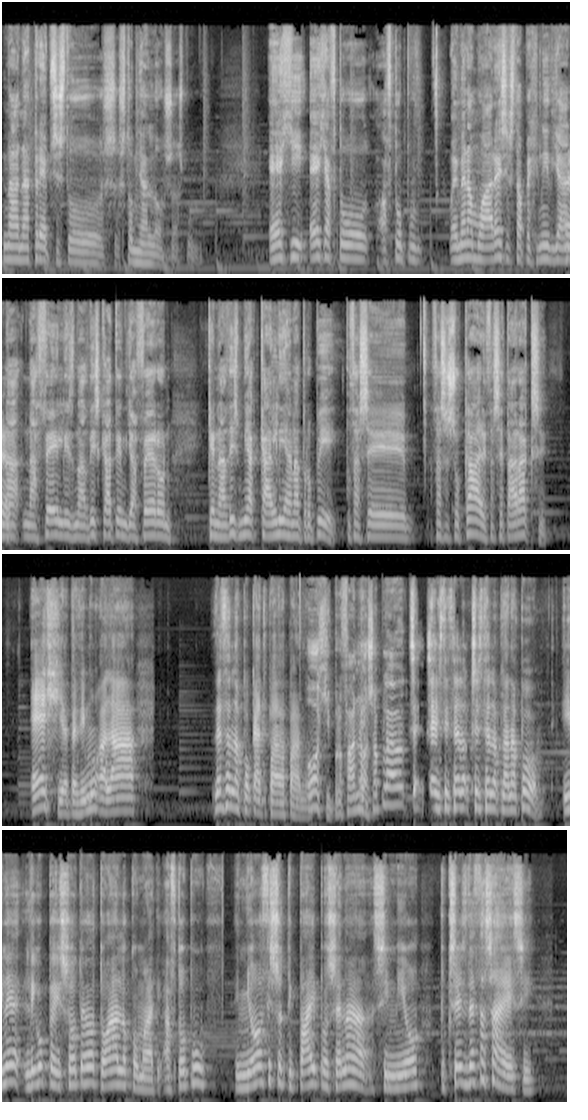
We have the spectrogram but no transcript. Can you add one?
να ανατρέψει στο, στο μυαλό σου ας πούμε. Έχει, έχει αυτό, αυτό που εμένα μου αρέσει στα παιχνίδια Ναι. να, να θέλεις να δεις κάτι ενδιαφέρον και να δεις μια καλή ανατροπή που θα σε, θα σε σοκάρει, θα σε ταράξει. Έχει, ρε παιδί μου, αλλά δεν θέλω να πω κάτι παραπάνω. Όχι, προφανώς. απλά. Ξέ- Ξέρεις τι θέλω, ξέρεις τι θέλω απλά να πω; Είναι λίγο περισσότερο το άλλο κομμάτι. Αυτό που νιώθεις ότι πάει προς ένα σημείο που ξέρεις δεν θα σ' αρέσει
